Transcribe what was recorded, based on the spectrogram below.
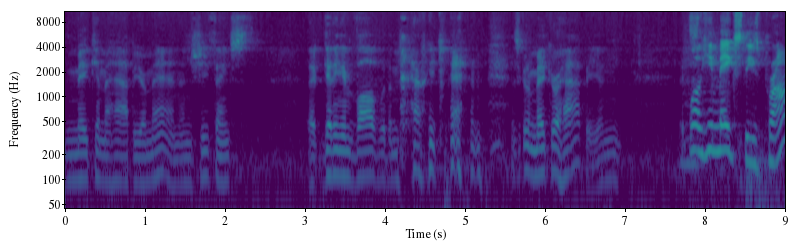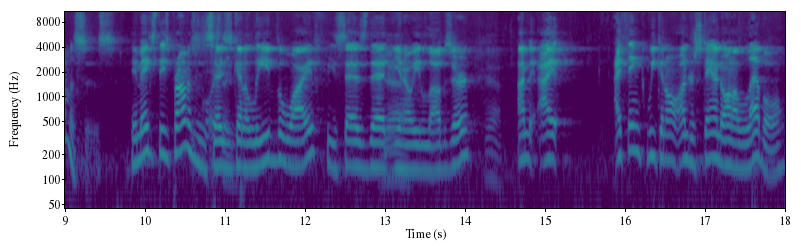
make him a happier man, and she thinks that getting involved with a married man is going to make her happy, and Well, he makes these promises. He makes these promises. He says he's going to leave the wife. He says that Yeah. you know he loves her. Yeah. I mean, I, I think we can all understand on a level,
